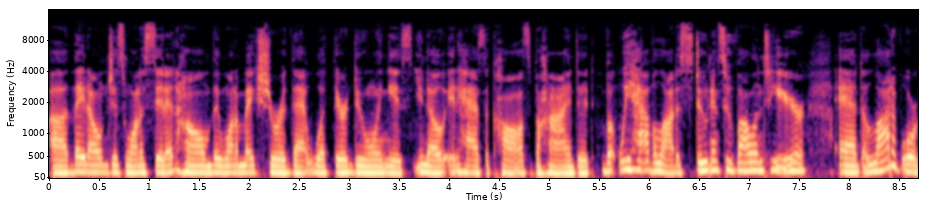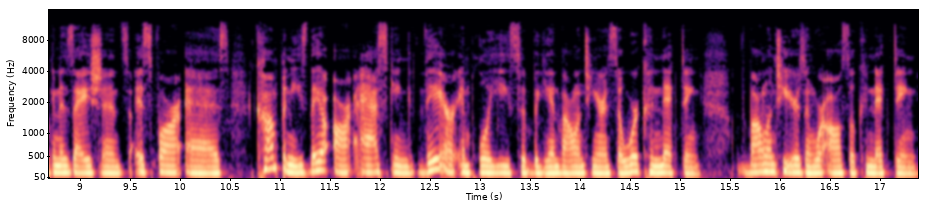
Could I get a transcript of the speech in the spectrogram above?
Uh, they don't just want to sit at home. They want to make sure that what they're doing is, you know, it has a cause behind it. But we have a lot of students who volunteer and a lot of organizations, as far as companies, they are asking their employees to begin volunteering. So we're connecting volunteers and we're also connecting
